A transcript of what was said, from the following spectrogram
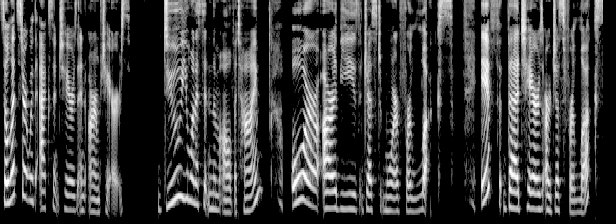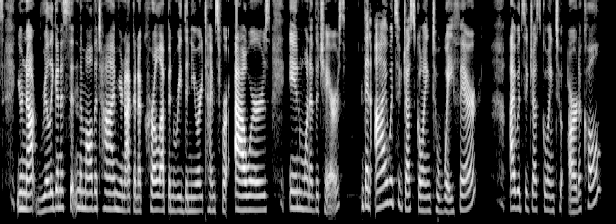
So let's start with accent chairs and armchairs. Do you want to sit in them all the time? Or are these just more for looks? If the chairs are just for looks, you're not really going to sit in them all the time. You're not going to curl up and read the New York Times for hours in one of the chairs. Then I would suggest going to Wayfair. I would suggest going to Article.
